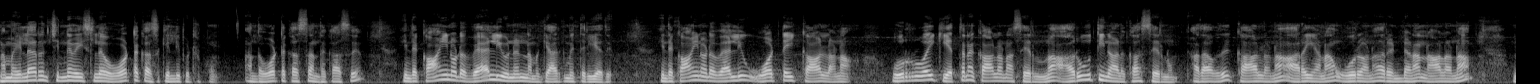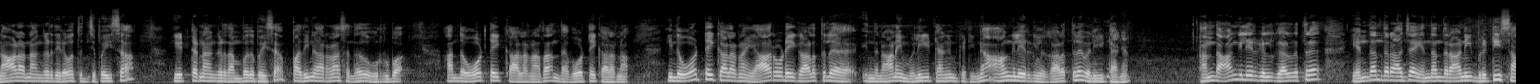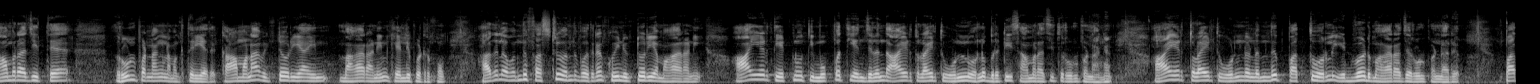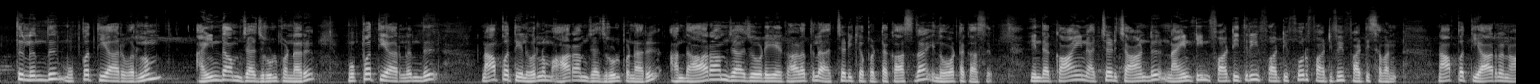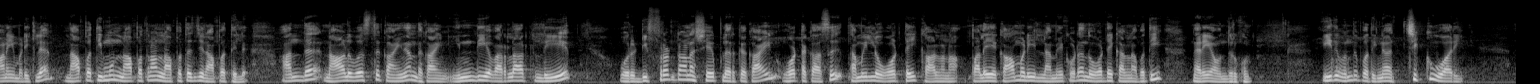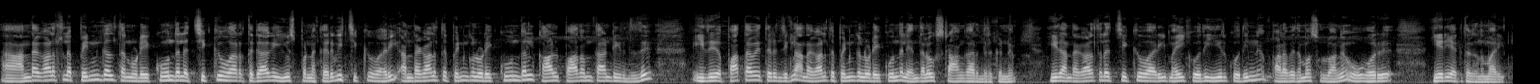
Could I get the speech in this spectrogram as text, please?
நம்ம எல்லாரும் சின்ன வயசில் ஓட்டை காசு கேள்விப்பட்டிருப்போம். அந்த ஓட்டை காசு அந்த காசு. இந்த காயினோட வேல்யூ என்னன்னு நமக்கு யாருக்குமே தெரியாது. இந்த காயினோட வேல்யூ ஓட்டை கால் அணா. ஒரு ரூபாய்க்கு எத்தனை காலனா சேரணும்னா அறுபத்தி நாலு காசு சேரணும். அதாவது காலனா அரை அணா ஒரு அணா ரெண்டு அணா நாலு அணா. நாலு அணாங்கிறது இருபத்தஞ்சி பைசா எட்டு அணாங்கிறது ஐம்பது பைசா பதினாறு அணா சேர்ந்தது ஒரு ரூபா. அந்த ஓட்டை காலனா தான் அந்த ஓட்டை காலனா இந்த ஓட்டை காலனா யாருடைய காலத்தில் இந்த நாணயம் வெளியிட்டாங்கன்னு கேட்டிங்கன்னா ஆங்கிலேயர்கள் காலத்தில் வெளியிட்டாங்க. அந்த ஆங்கிலேயர்கள் காலத்தில் எந்தெந்த ராஜா எந்தெந்த ராணி பிரிட்டிஷ் சாம்ராஜ்யத்தை ரூல் பண்ணாங்கன்னு நமக்கு தெரியாது. காமனாக விக்டோரியா இன் மகாராணின்னு கேள்விப்பட்டிருப்போம். அதில் வந்து ஃபஸ்ட்டு வந்து பார்த்திங்கன்னா குயின் விக்டோரியா மகாராணி. ஆயிரத்தி எட்நூற்றி முப்பத்தி அஞ்சுலேருந்து ஆயிரத்தி தொள்ளாயிரத்தி ஒன்று வரலும் பிரிட்டிஷ் சாம்ராஜ்யத்தை ரூல் பண்ணாங்க. ஆயிரத்தி தொள்ளாயிரத்தி ஒன்றுலேருந்து பத்து வரலும் எட்வர்டு மகாராஜா ரூல் பண்ணார். பத்துலேருந்து முப்பத்தி ஆறு வரலும் ஐந்தாம் ஜார்ஜ் ரூல் பண்ணார். முப்பத்தி ஆறுலேருந்து நாற்பத்தேழு வரலும் ஆறாம் ஜார்ஜ் ரூல் பண்ணார். அந்த ஆறாம் ஜார்ஜோடைய காலத்தில் அச்சடிக்கப்பட்ட காசு தான் இந்த ஓட்ட காசு. இந்த காயின் அச்சடித்த ஆண்டு nineteen forty three forty four forty five forty seven நாற்பத்தி ஆறில் நாணயம் அடிக்கல. நாற்பத்தி மூணு நாற்பத்தி நாலு நாற்பத்தஞ்சு நாற்பத்தேழு. அந்த நாலு வருஷத்து காயின் தான் அந்த காயின் இந்திய வரலாற்றுலேயே ஒரு டிஃப்ரெண்ட்டான ஷேப்பில் இருக்க காயின் ஓட்டை காசு. தமிழில் ஓட்டை காலனா. பழைய காமெடி எல்லாமே கூட அந்த ஓட்டை காலனா பற்றி நிறையா வந்திருக்கும். இது வந்து பார்த்திங்கன்னா சிக்குவாரி. வாரி அந்த காலத்தில் பெண்கள் தன்னுடைய கூந்தலை சிக்கு வாரத்துக்காக யூஸ் பண்ண கருவி சிக்கு வாரி. அந்த காலத்து பெண்களுடைய கூந்தல் கால் பாதம் தாண்டி இருந்தது. இது பார்த்தாவே தெரிஞ்சுக்கலாம். அந்த காலத்து பெண்களுடைய கூந்தல் எந்த அளவுக்கு ஸ்ட்ராங்காக இருந்திருக்குன்னு. இது அந்த காலத்தில் சிக்கு வாரி மைக்கோதி ஈர்க்கோதின்னு பல விதமாக சொல்லுவாங்க. ஒவ்வொரு ஏரியாவுக்கு தகுந்த மாதிரி.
